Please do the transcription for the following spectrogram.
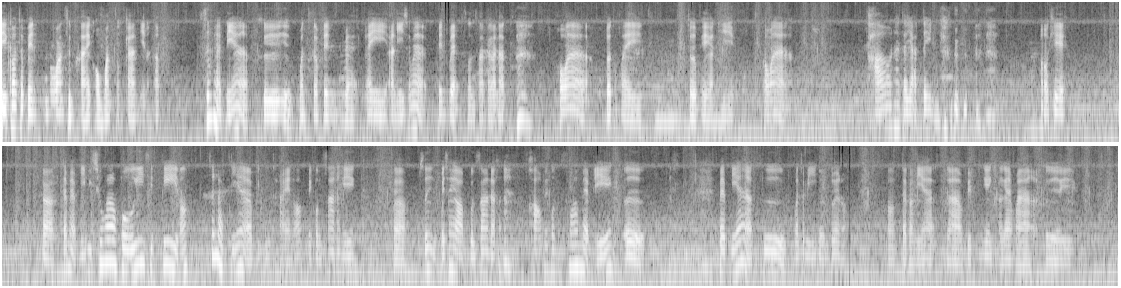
นี่ก็จะเป็นวันสุดท้ายของวันสงการนี้นะครับ ซึ่งแบบเนี้ยคือมันจะเป็นแบบไออันนี้ใช่ไหมเป็นแบบสวนสาธารณะเพราะว่าแล้วทำไมเจอเพลงอันนี้ เพราะว่าเขาน่าจะอยากเต้น โอเคก็แต่แบบนี้มีชื่อว่า Holy City เนาะซึ่งแบบนี้เป็นคนไทยเนาะเป็นคนสร้างนั่นเอง ก็ซึ่งไม่ใช่เราเป็นคนสร้างนะ เขาเป็นคนสร้างแบบเอง เออ แบบเนี้ยคือมันจะมีเงินด้วยเนาะแต่ตอนเนี้ยคือาไปเพิ่งเล่นครั้งแรกมาเคย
